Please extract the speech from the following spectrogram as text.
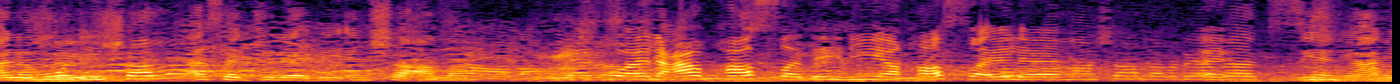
على مود إن شاء الله أسجل به إن شاء الله. اكو ألعاب خاصة ذهنية خاصة إلى ما شاء الله بالرياضات زين يعني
